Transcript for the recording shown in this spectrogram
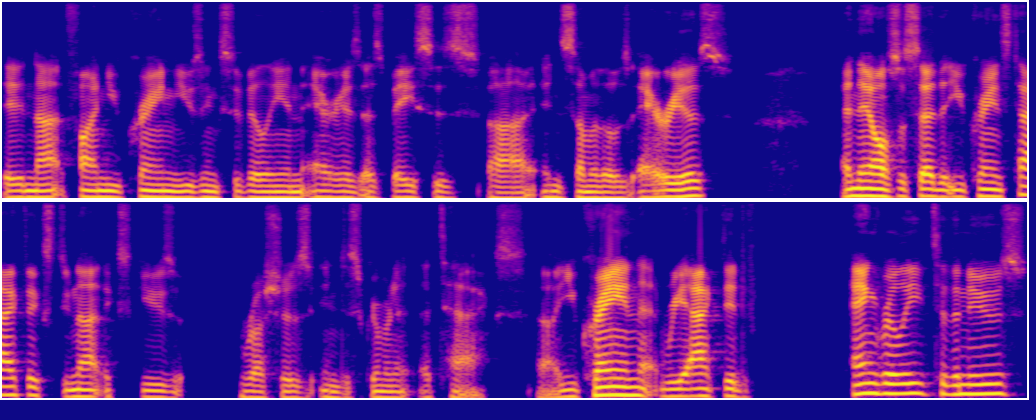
they did not find Ukraine using civilian areas as bases uh, in some of those areas. And they also said that Ukraine's tactics do not excuse Russia's indiscriminate attacks. Uh, Ukraine reacted angrily to the news.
